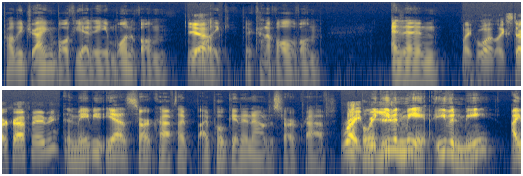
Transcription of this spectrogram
probably Dragon Ball if you had to name one of them. Yeah. like they're kind of all of them. And then Like what? Like StarCraft maybe? and maybe yeah, StarCraft. I, I poke in and out of StarCraft. Right, but, but like you- even me, even me, I, I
